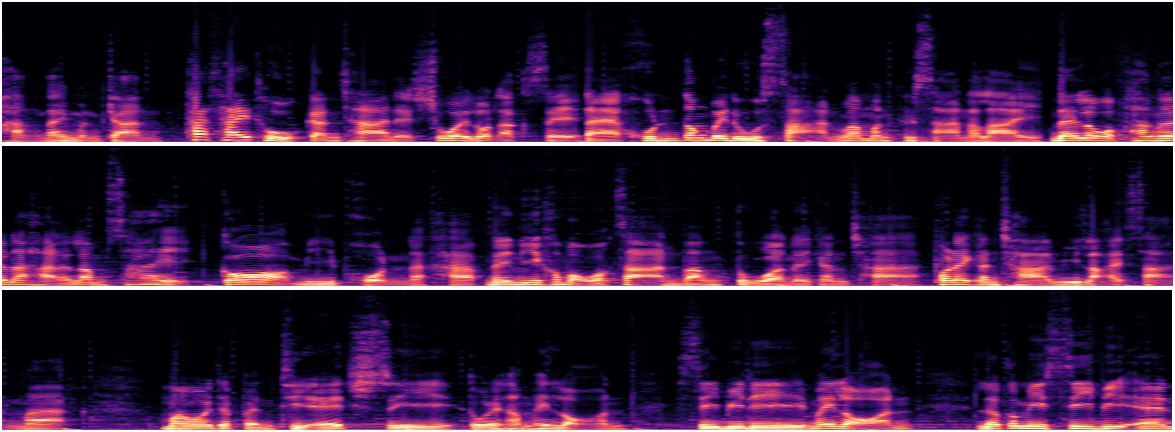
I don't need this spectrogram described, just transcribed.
พังได้เหมือนกัน ถ้าใช้ถูกกัญชาเนี่ยช่วยลดอักเสบแต่คุณต้องไปดูสารว่ามันคือสารอะไร ในระบบทางเดินอาหารและลำไส้ก็มีผลนะครับในนี้เขาบอกว่าสารบางตัวในกัญชา เพราะในกัญชามีหลายสารมากไม่ว่าจะเป็น THC ตัวที่ทำให้หลอน CBD ไม่หลอน แล้วก็มี CBN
